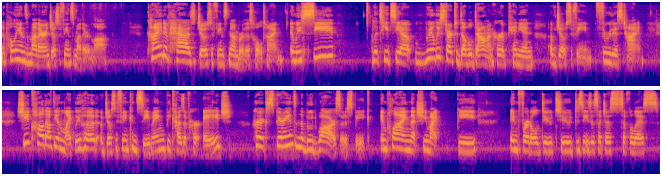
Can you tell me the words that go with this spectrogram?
Napoleon's mother and Josephine's mother in law, kind of has Josephine's number this whole time. And we see Letizia really start to double down on her opinion of Josephine through this time. She called out the unlikelihood of Josephine conceiving because of her age her experience in the boudoir, so to speak, implying that she might be infertile due to diseases such as syphilis,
